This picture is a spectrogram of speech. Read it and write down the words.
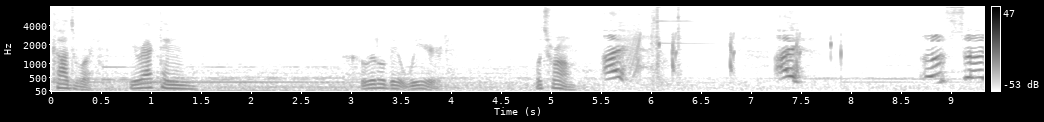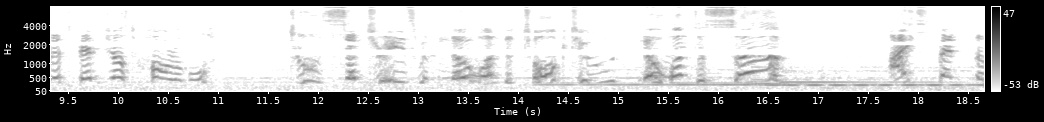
Codsworth, you're acting a little bit weird. What's wrong? I. I. Oh, sir, it's been just horrible. Two centuries with no one to talk to, no one to serve. I spent the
